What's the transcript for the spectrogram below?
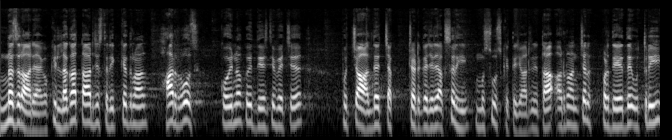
ਨਜ਼ਰ ਆ ਰਿਹਾ ਹੈ ਕਿਉਂਕਿ ਲਗਾਤਾਰ ਜਿਸ ਤਰੀਕੇ ਦੇ ਨਾਲ ਹਰ ਰੋਜ਼ ਕੋਈ ਨਾ ਕੋਈ ਦੇਸ਼ ਦੇ ਵਿੱਚ ਭੂਚਾਲ ਦੇ ਚੱਕ- ਝਟਕੇ ਜਿਹੜੇ ਅਕਸਰ ਹੀ ਮਹਿਸੂਸ ਕੀਤੇ ਜਾ ਰਹੇ ਨੇ। ਤਾਂ ਅਰੁਣਾਚਲ ਪ੍ਰਦੇਸ਼ ਦੇ ਉੱਤਰੀ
